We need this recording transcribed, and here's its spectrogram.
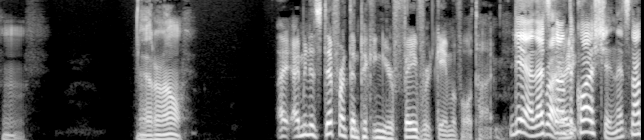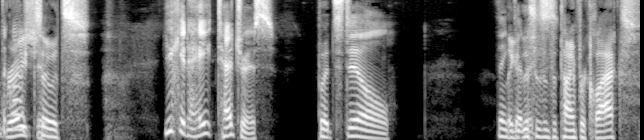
Hmm. Yeah, I don't know. I, I mean, it's different than picking your favorite game of all time. Yeah, that's Right. not the question. That's not the right? question. So it's you could hate Tetris, but still think like that this isn't the time for Klax.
